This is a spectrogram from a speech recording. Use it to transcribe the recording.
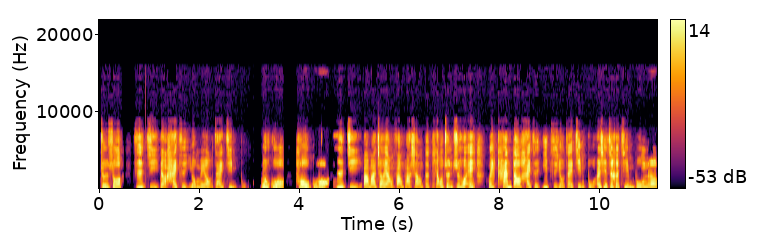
就是说自己的孩子有没有在进步。如果透过自己爸妈教养方法上的调整之后，哎，会看到孩子一直有在进步，而且这个进步呢，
